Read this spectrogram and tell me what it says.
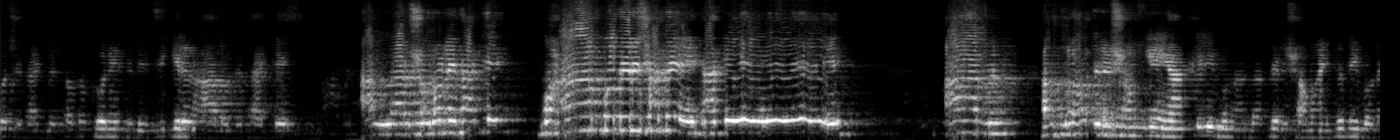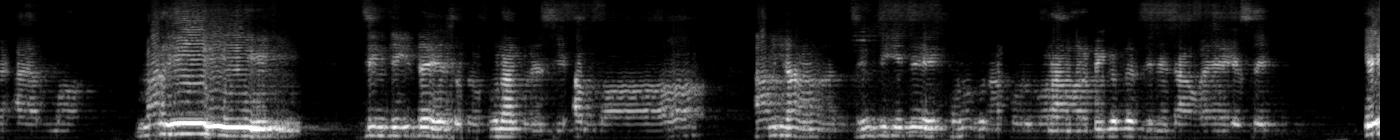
বসে থাকবে, ততক্ষণই যদি জিকিরের আলোতে থাকে, আল্লাহর স্মরণে থাকে, মোহাম্মদের সাথে থাকে। আর হযরতের সঙ্গে আখিরি মুনাজাতের সময় যদি বলে, আয় আল্লাহ মালিক জিন্দিগিতে যত গুনাহ করেছি, আল্লাহ আমি জিন্দিগিতে কোনো গুনাহ করব না, আমার বিগতের দিনে যা হয়ে গেছে, এই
